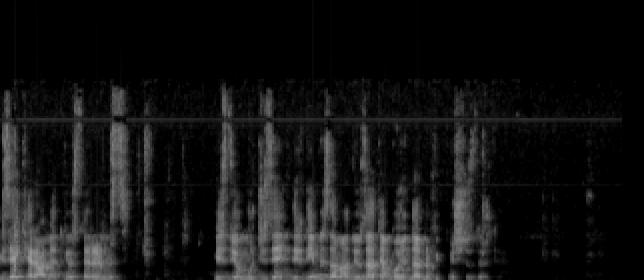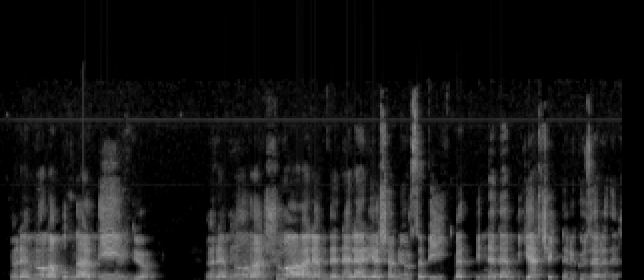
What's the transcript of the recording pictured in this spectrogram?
Bize keramet gösterir misin? Biz diyor mucize indirdiğimiz zaman diyor zaten boyunlarını bükmüşüzdür diyor. Önemli olan bunlar değil diyor. Önemli olan şu alemde neler yaşanıyorsa bir hikmet, bir neden, bir gerçeklilik üzeredir.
